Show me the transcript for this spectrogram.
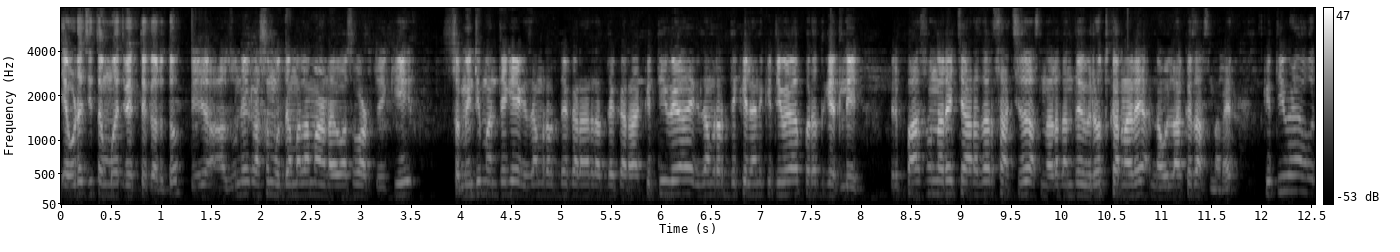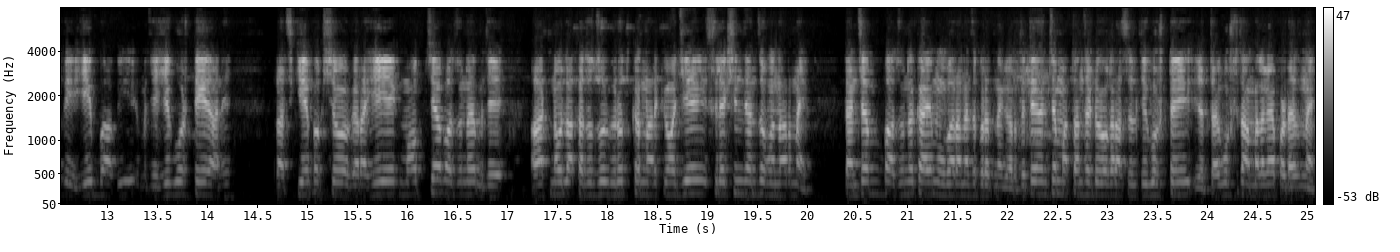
एवढंच इथं मत व्यक्त करतो. अजून एक असा मुद्दा मला मांडावा असं वाटतोय की समिती म्हणते की एक्झाम रद्द करा रद्द करा. किती वेळा एक्झाम रद्द केली आणि किती वेळा परत घेतली तर पास होणारे चार हजार सातशेच असणार आहेत आणि विरोध करणारे नऊ लाखच असणार आहेत. किती वेळा होते? हे बाबी म्हणजे ही गोष्ट आहे आणि राजकीय पक्ष वगैरे हे एक मॉबच्या बाजूने म्हणजे आठ नऊ लाखाचा जो विरोध करणार किंवा जे सिलेक्शन ज्यांचं होणार नाही त्यांच्या बाजूने कायम उभा राहण्याचा प्रयत्न करतात. ते त्यांच्या मतांसाठी वगैरे असेल ती गोष्ट त्या गोष्टीत आम्हाला काय पडायचं नाही.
